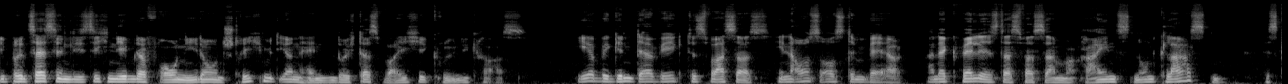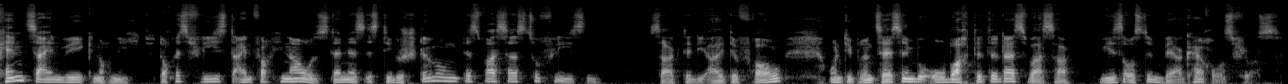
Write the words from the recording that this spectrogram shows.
Die Prinzessin ließ sich neben der Frau nieder und strich mit ihren Händen durch das weiche grüne Gras. Hier beginnt der Weg des Wassers, hinaus aus dem Berg. An der Quelle ist das Wasser am reinsten und klarsten. Es kennt seinen Weg noch nicht, doch es fließt einfach hinaus, denn es ist die Bestimmung des Wassers zu fließen, sagte die alte Frau, und die Prinzessin beobachtete das Wasser, wie es aus dem Berg herausfloss.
